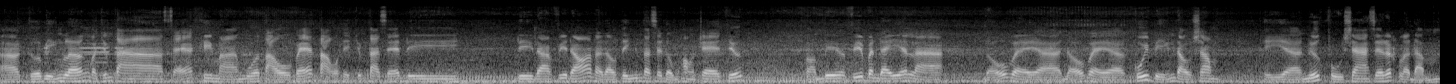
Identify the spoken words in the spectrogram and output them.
à, cửa biển lớn và chúng ta sẽ khi mà mua tàu vé tàu thì chúng ta sẽ đi đi ra phía đó là đầu tiên chúng ta sẽ đụng hòn tre trước. Còn phía bên đây là đổ về ờ, đổ về ờ, cuối biển đầu sông thì nước phù sa sẽ rất là đậm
